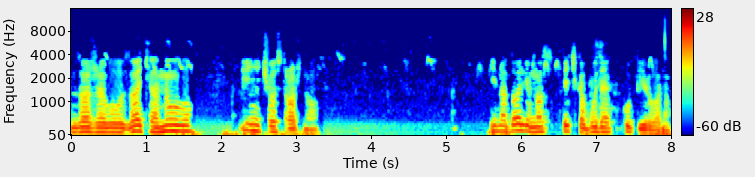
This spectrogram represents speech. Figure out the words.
зажило, затягнуло і нічого страшного. І надалі у нас птичка буде купірована.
